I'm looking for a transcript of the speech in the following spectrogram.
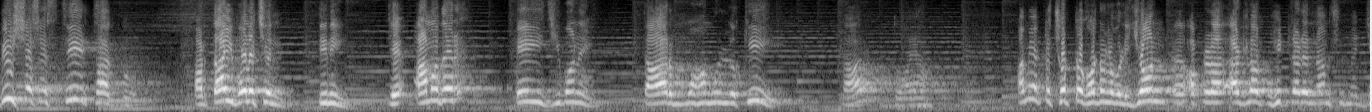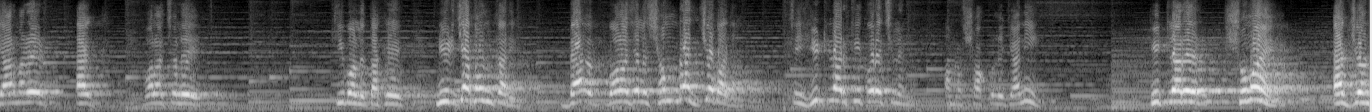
বিশ্বাসে স্থির থাকব। আর তাই বলেছেন তিনি যে আমাদের এই জীবনে তার মহামূল্য কি? তার দয়া। আমি একটা ছোট্ট ঘটনা বলি। জন আপনারা অ্যাডলফ হিটলারের নাম শুনবেন। জার্মানের এক বলা চলে কি বলে তাকে? নির্যাতনকারী বলা চলে সাম্রাজ্যবাদী। সেই হিটলার কি করেছিলেন? আমরা সকলে জানি। হিটলারের সময় একজন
